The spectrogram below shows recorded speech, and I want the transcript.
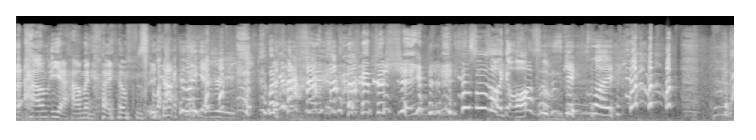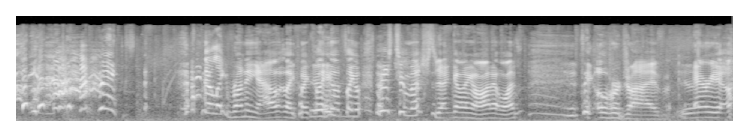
How? Yeah. How many items? I like every. The shit. This is like awesome. this game's like. Thanks. They're like running out like quickly. Yeah. It's like there's too much shit going on at once. It's like overdrive, Yeah. area,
